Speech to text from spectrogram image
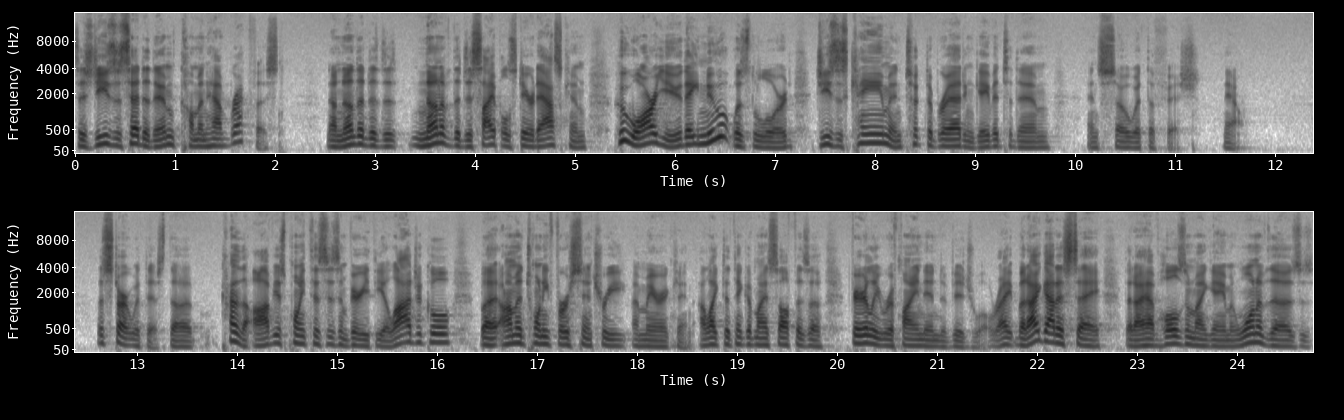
says Jesus said to them, "Come and have breakfast." Now, none of, the, none of the disciples dared ask him, Who are you? They knew it was the Lord. Jesus came and took the bread and gave it to them, and so with the fish. Now, let's start with this. The kind of the obvious point, this isn't very theological, but I'm a 21st century American. I like to think of myself as a fairly refined individual, right? But I got to say that I have holes in my game, and one of those is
